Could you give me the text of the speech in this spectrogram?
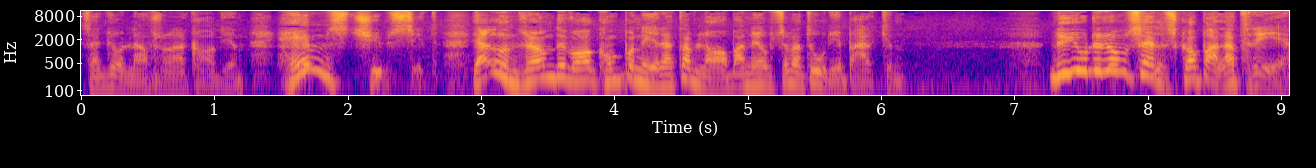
sa Gullan från Arkadien. Hemskt tjusigt. Jag undrar om det var komponerat av Laban i observatorieparken. Nu gjorde de sällskap alla tre.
